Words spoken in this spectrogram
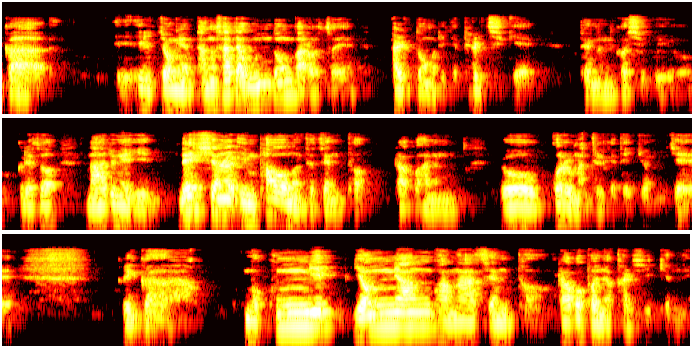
그러니까 일종의 당사자 운동가로서의 활동을 이제 펼치게 되는 것이고요. 그래서 나중에 이 National Empowerment Center라고 하는 요거를 만들게 되죠. 이제 그러니까 뭐 국립 역량 강화 센터라고 번역할 수 있겠네요.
